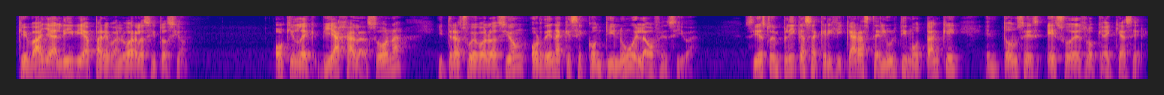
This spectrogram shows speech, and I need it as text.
que vaya a Libia para evaluar la situación. Auchinleck viaja a la zona y tras su evaluación ordena que se continúe la ofensiva. Si esto implica sacrificar hasta el último tanque, entonces eso es lo que hay que hacer.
